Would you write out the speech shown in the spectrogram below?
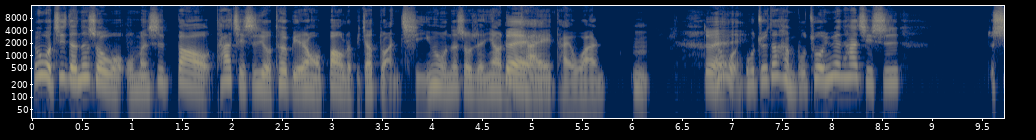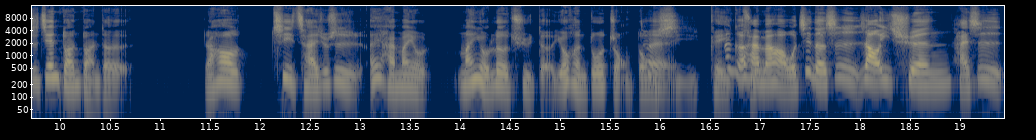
如果记得那时候我我们是报，他其实有特别让我报了比较短期，因为我那时候人要离开台湾。嗯，对，我我觉得很不错，因为他其实时间短短的，然后器材就是哎还蛮有。蛮有乐趣的，有很多种东西可以。那个还蛮好，我记得是绕一圈，还是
